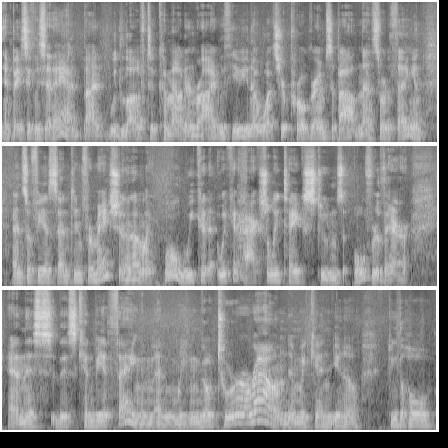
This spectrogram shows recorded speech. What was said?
and basically said, "Hey, I, I would love to come out and ride with you. You know, what's your program's about and that sort of thing." And and Sophia sent information, and I'm like, "Whoa, we could we could actually take students over there, and this this can be a thing, and we can go tour around, and we can you know." Do the whole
